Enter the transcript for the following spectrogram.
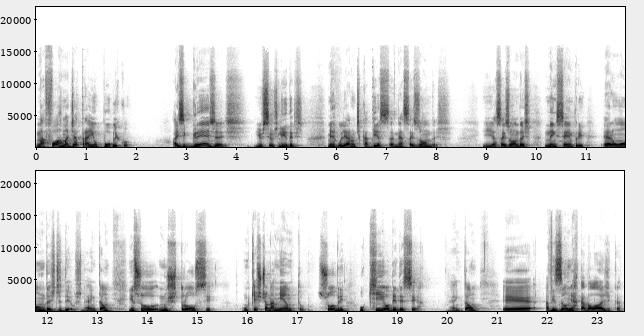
na forma de atrair o público. As igrejas e os seus líderes mergulharam de cabeça nessas ondas. E essas ondas nem sempre eram ondas de Deus. Né? Então, isso nos trouxe um questionamento sobre o que obedecer. Né? Então, é, a visão mercadológica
